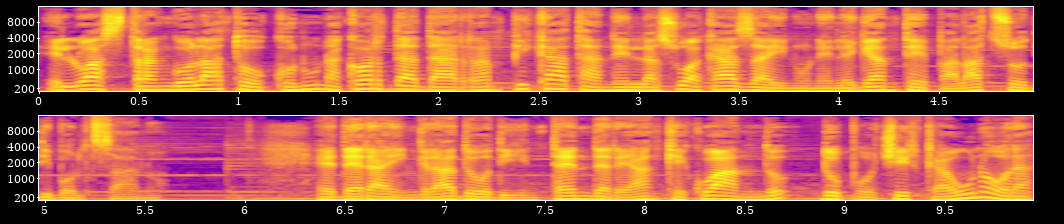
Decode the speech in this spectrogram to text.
e lo ha strangolato con una corda da arrampicata nella sua casa in un elegante palazzo di Bolzano. Ed era in grado di intendere anche quando, dopo circa un'ora,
